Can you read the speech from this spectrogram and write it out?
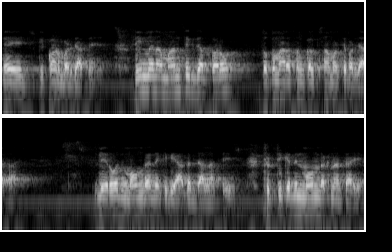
तेज के कण बढ़ जाते हैं। तीन महीना मानसिक जप करो तो तुम्हारा संकल्प सामर्थ्य बढ़ जाता है। इसलिए रोज मौन रहने की भी आदत डालना चाहिए। छुट्टी के दिन मौन रखना चाहिए।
